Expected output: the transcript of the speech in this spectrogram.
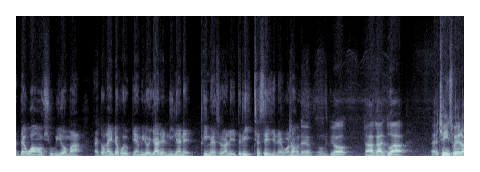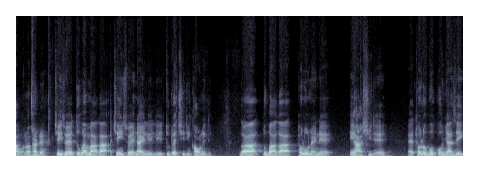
အသက်ဝမ်းအောင်ရှူပြီးတော့မှအဲ online တက်ဖွဲ့ကိုပြန်ပြီးတော့ရတဲ့နီလန်းနဲ့ဖိမယ်ဆိုတာလေးသတိချက်စေခြင်းနဲ့ပေါ့နော်ဟုတ်တယ်ဟိုပြီးတော့ဒါက तू က အချိန်ဆွဲတာပေါ့နော်ဟုတ်တယ်အချိန်ဆွဲသူ့ဘက်မှာကအချိန်ဆွဲနိုင်လေလေသူ့အတွက်ခြေတင်ကောင်းလေလေဒါကသူ့မှာကထုတ်လုပ်နိုင်တဲ့အင်အားရှိတယ်အဲထုတ်လုပ်ဖို့ကုန်ကြစိတ်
